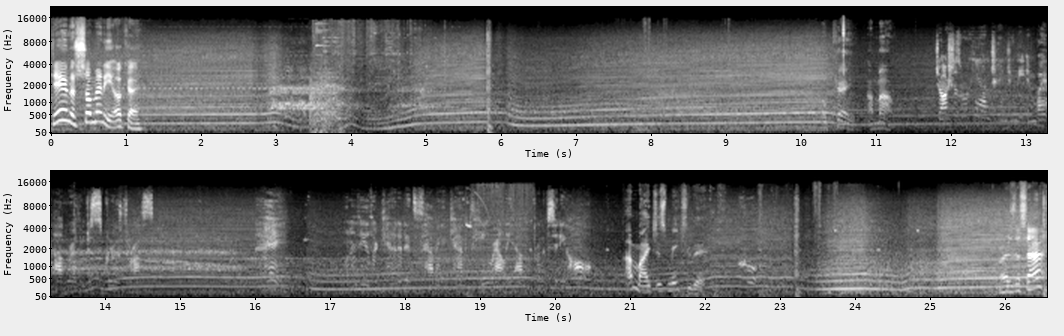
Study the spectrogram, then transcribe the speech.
Damn, there's so many. Okay. Okay, I'm out. Josh is working on changing the invite algorithm to screw Thrust. Hey, one of the other candidates is having a campaign rally out in front of City Hall. I might just meet you there. Cool. Where is this at?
